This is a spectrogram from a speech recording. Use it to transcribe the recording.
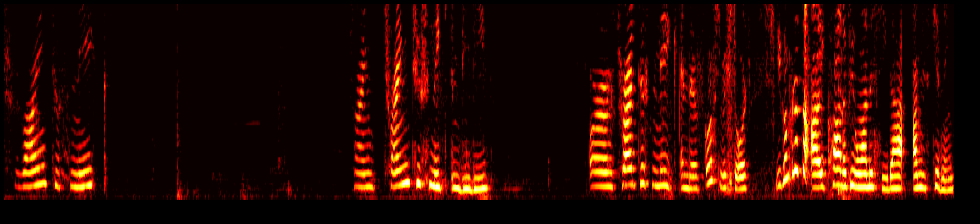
trying to sneak trying trying to sneak in DD's or trying to sneak in the grocery store. You can press the icon if you want to see that. I'm just kidding.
